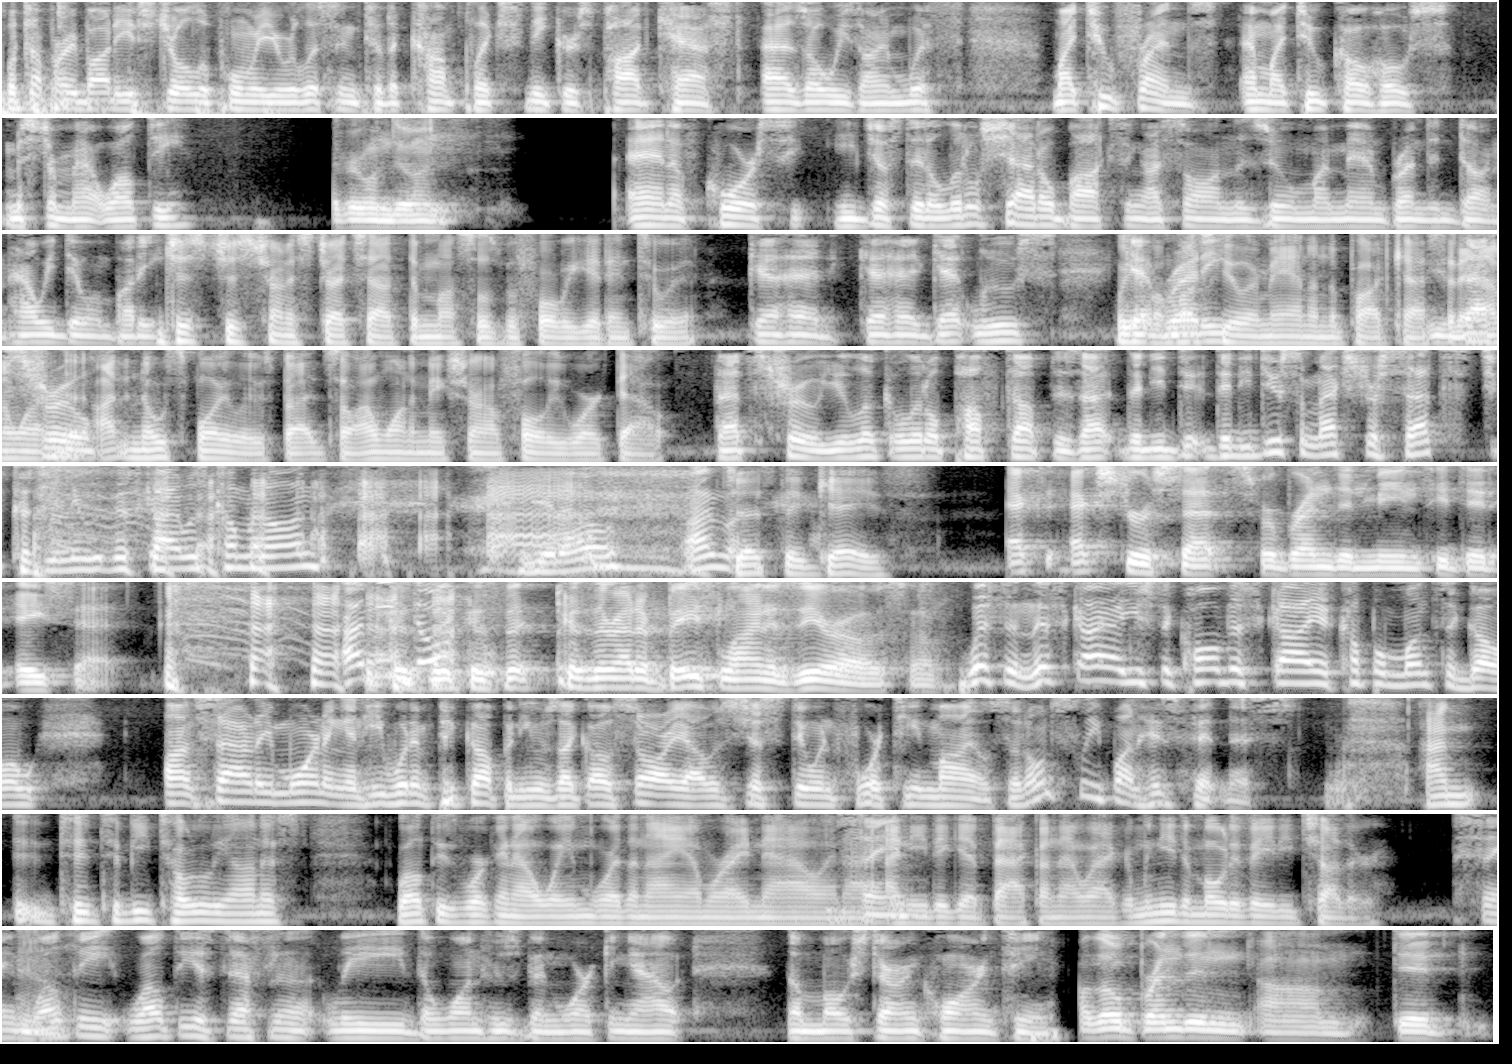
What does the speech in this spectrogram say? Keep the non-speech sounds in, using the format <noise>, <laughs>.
What's up, everybody? It's Joe La Puma. You were listening to the Complex Sneakers podcast. As always, I'm with my two friends and my two co-hosts, Mr. Matt Welty, everyone doing? and of course, he just did a little shadow boxing I saw on the Zoom. My man Brendan Dunne. How we doing, buddy? Just just trying to stretch out the muscles before we get into it. Go ahead, go ahead, get loose, We get have a ready. muscular man on the podcast today. That's I don't true. want I, no spoilers, bud. So I want to make sure I'm fully worked out. That's true. You look a little puffed up. Is that did you do? Did you do some extra sets because you knew this guy was coming on? <laughs> you know, I'm Just in case. Ex- extra sets for Brendan means he did a set I mean, because don't, because because they're at a baseline of zero. So Listen, this guy, I used to call this guy a couple months ago on Saturday morning and he wouldn't pick up and he was like, oh, sorry, I was just doing 14 miles. So don't sleep on his fitness. I'm to to be totally honest. Welty's working out way more than I am right now, and I, I need to get back on that wagon. We need to motivate each other. Same. Welty, Welty is definitely the one who's been working out the most during quarantine. although Brendan um, did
